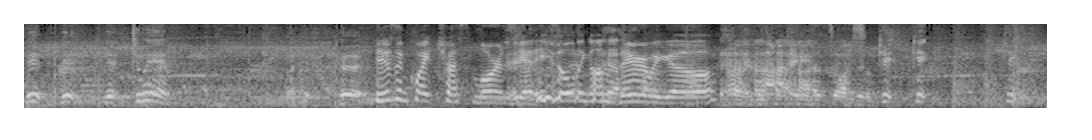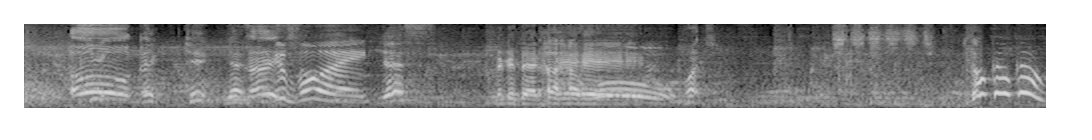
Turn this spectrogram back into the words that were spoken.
hit, hit, hit. Two hands. Hit. He doesn't quite trust Lawrence yet. He's holding on. There we go. Nice, That's awesome. Kick, kick, kick. Oh, kick, kick. Yes. Nice, Good boy. Yes. Look at that kick. Whoa. Punch. Go, go, go.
